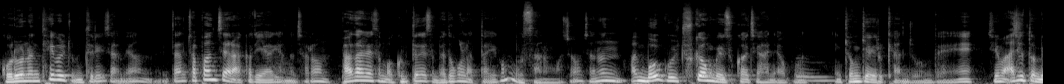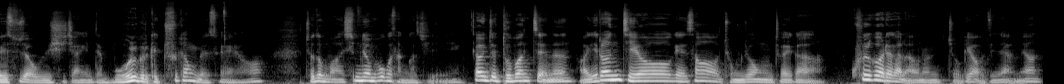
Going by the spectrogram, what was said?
고르는 팁을 좀 드리자면, 일단 첫 번째는 아까도 이야기한 것처럼, 바닥에서 뭐 급등해서 매도 골랐다. 이건 못 사는 거죠. 저는, 아니, 뭘 그걸 추격 매수까지 하냐고. 음. 경기가 이렇게 안 좋은데, 지금 아직도 매수자 우위 시장인데, 뭘 그렇게 추격 매수해요? 저도 뭐 한 10년 보고 산 거지. 그럼 이제 두 번째는, 어, 이런 지역에서 종종 저희가 쿨 거래가 나오는 쪽이 어디냐면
